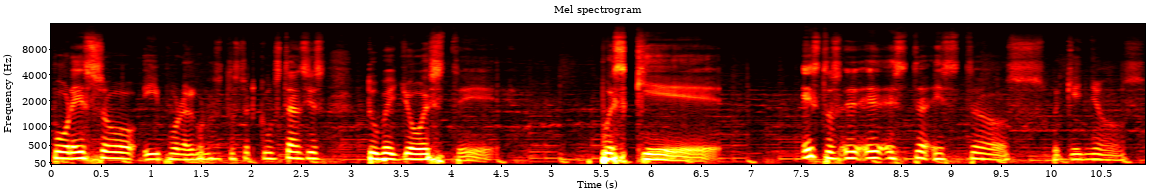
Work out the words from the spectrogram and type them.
por eso y por algunas otras circunstancias, tuve yo este, pues que estos, e, e, estos pequeños,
